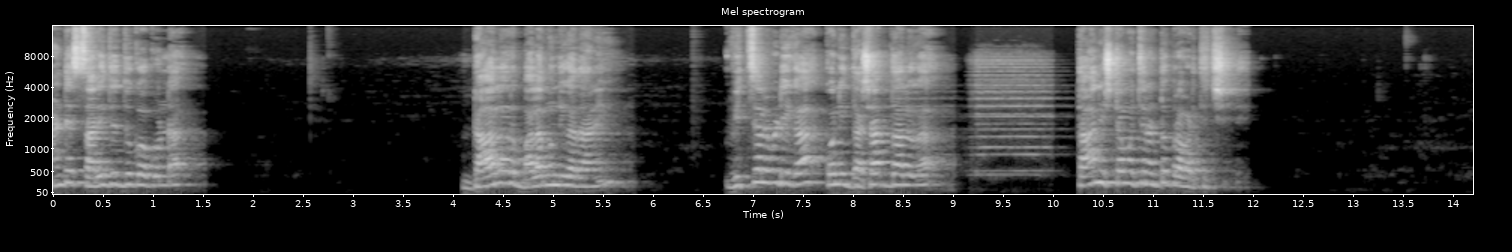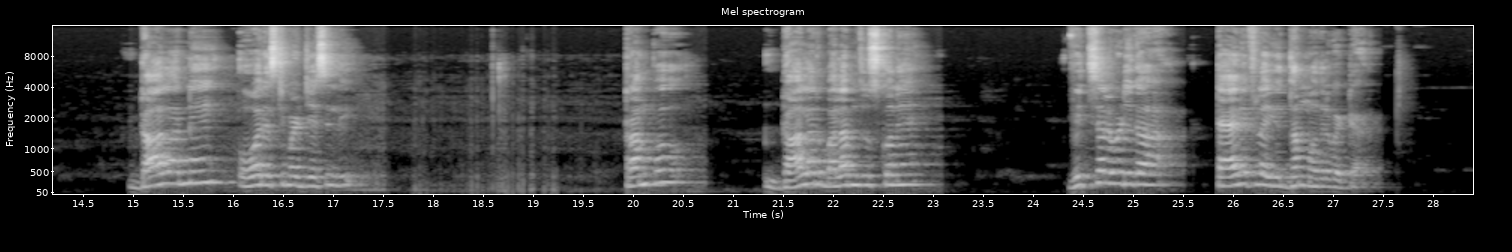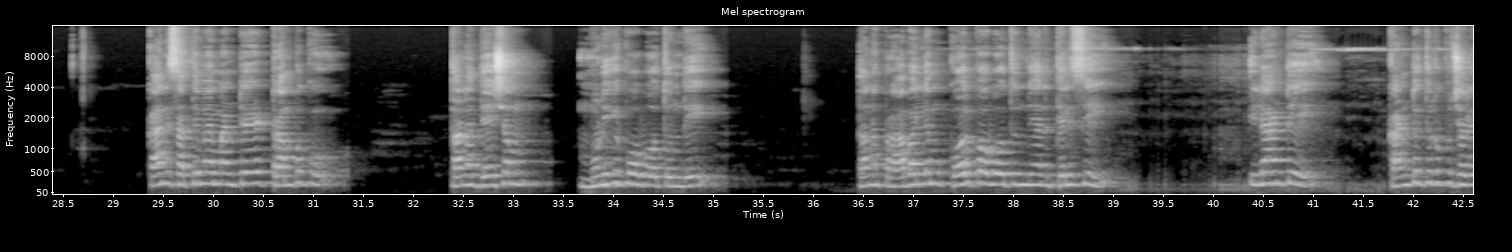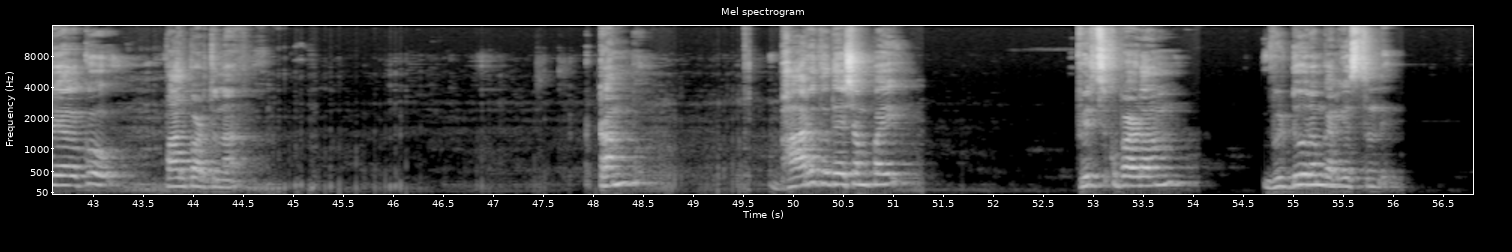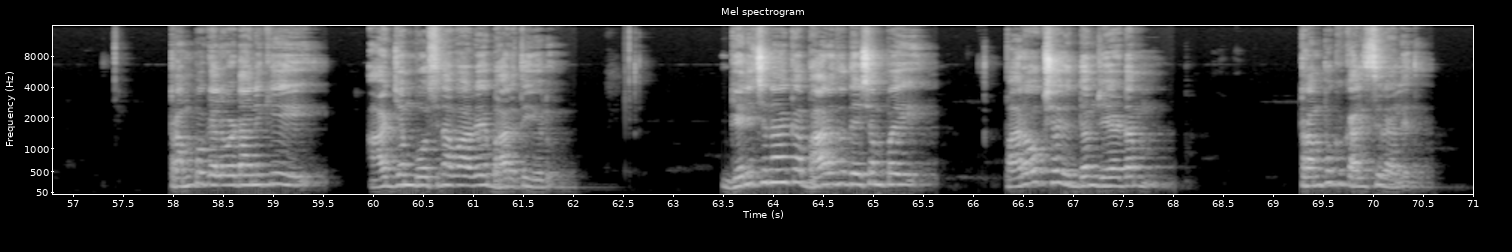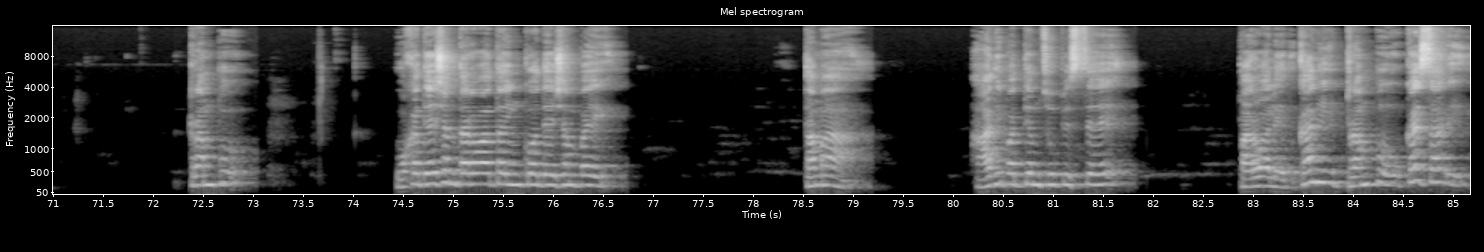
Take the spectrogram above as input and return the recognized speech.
అంటే సరిదిద్దుకోకుండా డాలర్ బలం ఉంది కదా అని విచ్చలవిడిగా కొన్ని దశాబ్దాలుగా తాను ఇష్టం వచ్చినట్టు ప్రవర్తించింది. డాలర్ని ఓవర్ ఎస్టిమేట్ చేసింది. ట్రంప్ డాలర్ బలం చూసుకొని విచ్చలవిడిగా టారిఫ్ల యుద్ధం మొదలుపెట్టాడు. కానీ సత్యమేమంటే ట్రంప్కు తన దేశం మునిగిపోబోతుంది. తన ప్రాబల్యం కోల్పోబోతుంది అని తెలిసి ఇలాంటి కంటి తుడుపు చర్యలకు పాల్పడుతున్నారు ట్రంప్ భారతదేశంపై విరుచుకుపడడం విడ్డూరం కలిగిస్తుంది. ట్రంప్ గెలవడానికి ఆజ్యం పోసిన వారే భారతీయులు. గెలిచినాక భారతదేశంపై పరోక్ష యుద్ధం చేయడం ట్రంప్కు కలిసి రాలేదు. ట్రంప్ ఒక దేశం తర్వాత ఇంకో దేశంపై తమ ఆధిపత్యం చూపిస్తే పర్వాలేదు. కానీ ట్రంప్ ఒకేసారి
